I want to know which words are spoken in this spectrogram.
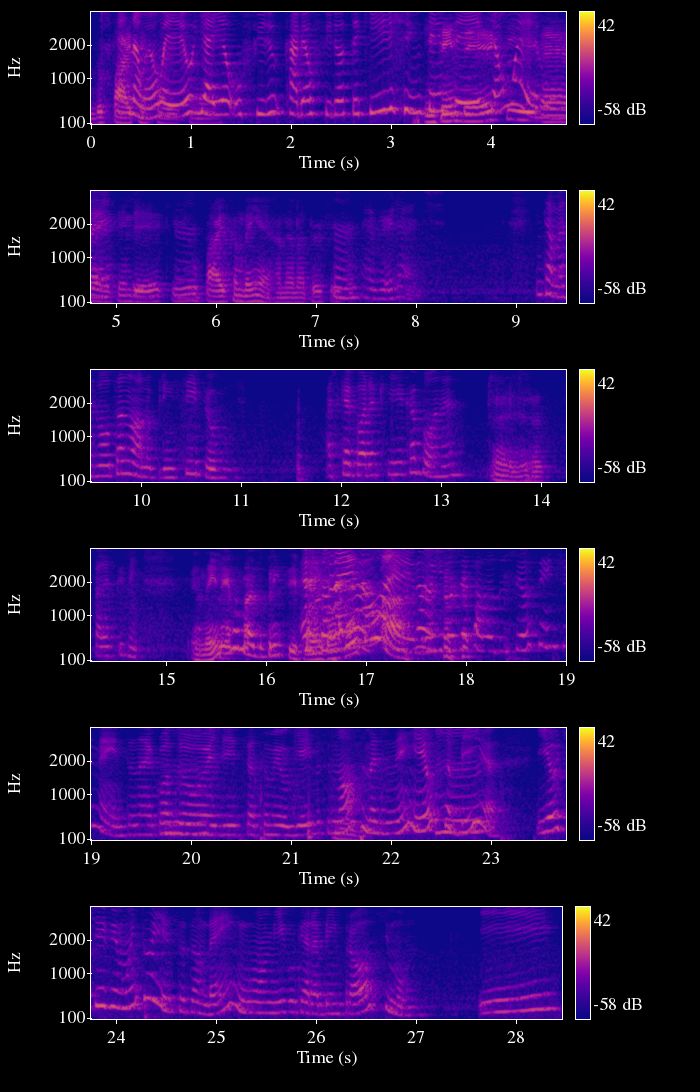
do pai. É, não, é um erro, isso, e né? aí o filho, cabe ao filho ter que entender, que é um erro, é, né? entender que o pai também erra, né? Não é perfeito. É verdade. Então, mas voltando lá no princípio, acho que agora que acabou, né? É, Parece que sim. Eu nem lembro mais do princípio, mas também não lembro. Não, e você falou do seu sentimento, né? Quando Uhum. ele se assumiu gay, você, nossa, mas nem eu sabia. E eu tive muito isso também, um amigo que era bem próximo, e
